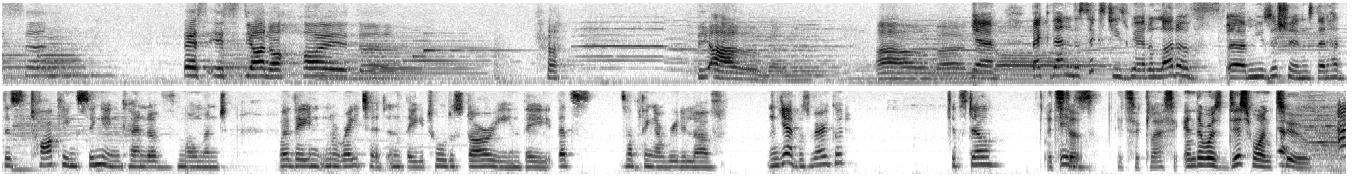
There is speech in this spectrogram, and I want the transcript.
es ist ja noch heute. Die Armen. Yeah, back then in the 60s, we had a lot of uh, musicians that had this talking, singing kind of moment where they narrated and they told a story, and they that's something I really love. And yeah, it was very good. It still It's is. the it's a classic, and there was this one too. I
